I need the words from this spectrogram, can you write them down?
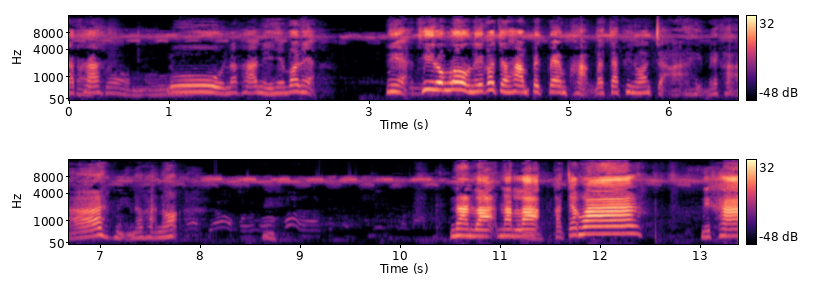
นะคะสองโอ้ดูนะคะ นี่เห็นป่ะเนี่ยเนี่ยที่โล่งๆนี้ก็จะทำเป็นแปลงผักนะจ๊ะพี่น้องจ๋าเห็นไหมคะนี่นะคะเนาะนี่นั่นละนั่นละกะจังว่านี่ค่ะ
